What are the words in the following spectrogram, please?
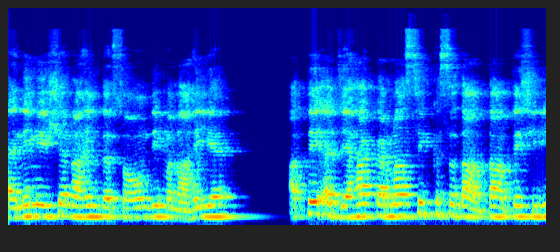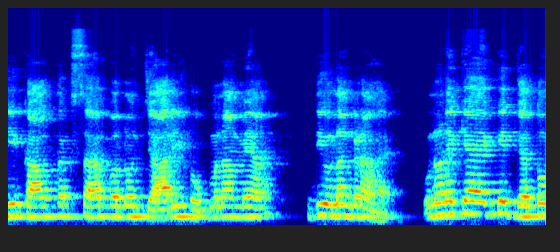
ਐਨੀਮੇਸ਼ਨ ਰਾਹੀਂ ਦਰਸਾਉਣ ਦੀ ਮਨਾਹੀ ਹੈ। ਅਤੇ ਅਜਿਹਾ ਕਰਨਾ ਸਿੱਖ ਸਿਧਾਂਤਾਂ ਅਤੇ ਸ੍ਰੀ ਅਕਾਲ ਤਖਤ ਸਾਹਿਬ ਵੱਲੋਂ ਜਾਰੀ ਹੁਕਮਨਾਮਿਆਂ ਦੀ ਉਲੰਘਣਾ ਹੈ। ਉਹਨਾਂ ਨੇ ਕਿਹਾ ਹੈ ਕਿ ਜਦੋਂ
